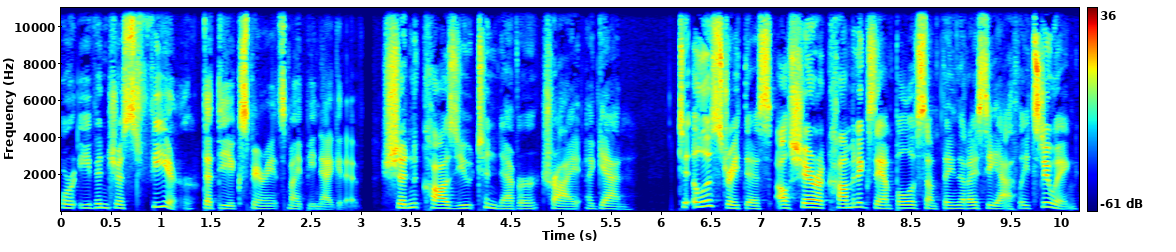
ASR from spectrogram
or even just fear that the experience might be negative shouldn't cause you to never try again. To illustrate this, I'll share a common example of something that I see athletes doing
